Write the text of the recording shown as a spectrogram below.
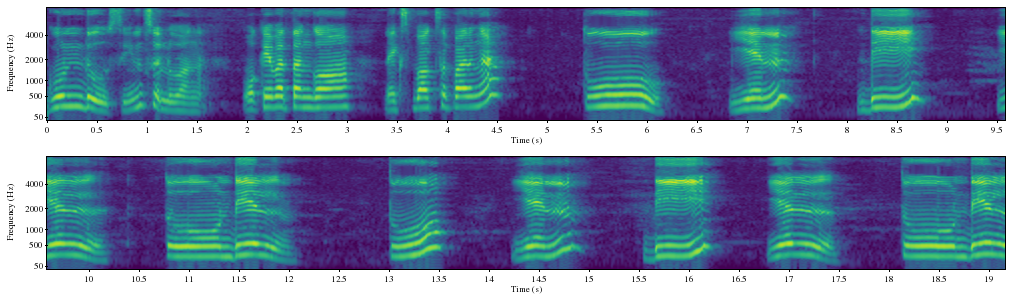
குண்டூசின்னு சொல்லுவாங்க. ஓகேவா தங்கம்? நெக்ஸ்ட் பாக்ஸை பாருங்க. தூ என் டி எல். தூண்டில். தூ என் டி எல். தூண்டில்.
